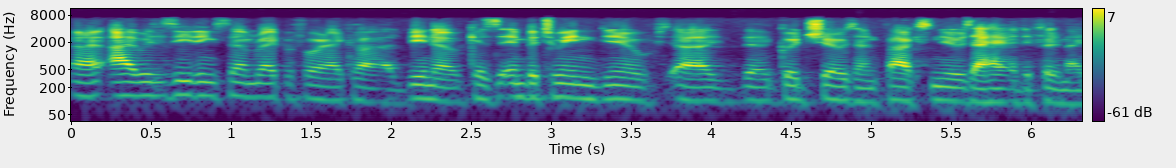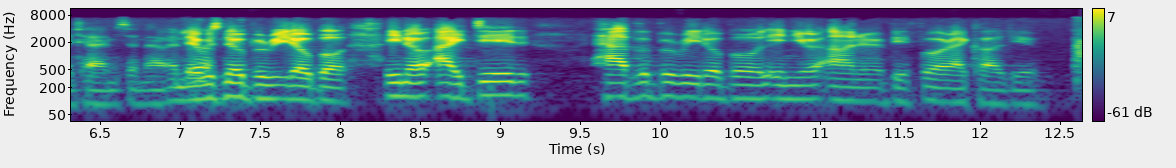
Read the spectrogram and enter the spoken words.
Uh, I was eating some right before I called, you know, because in between, you know, uh, the good shows on Fox News, I had to fill my time somehow, and there was no burrito bowl. You know, I did have a burrito bowl in your honor before I called you.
